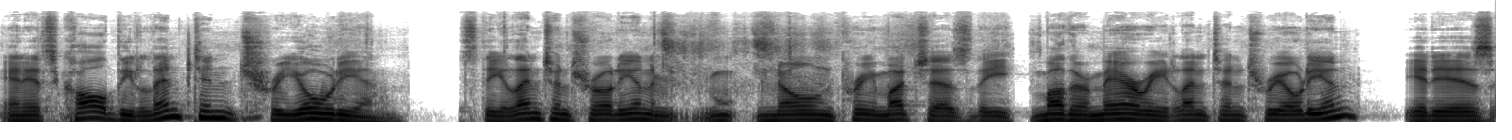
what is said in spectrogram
And it's called the Lenten Triodion. It's the Lenten Triodion, known pretty much as the Mother Mary Lenten Triodion. It is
